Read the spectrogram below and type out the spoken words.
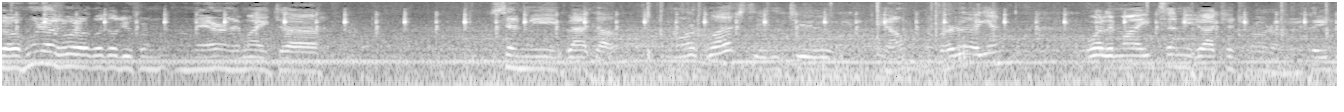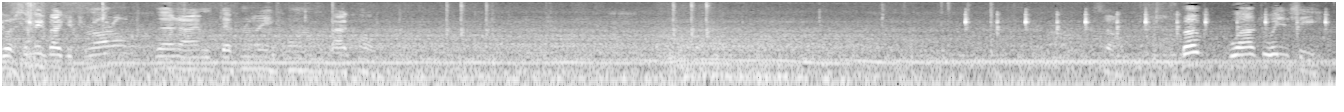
So who knows what, what they'll do from, from there. They might uh, send me back up northwest into, you know, Alberta again. Or they might send me back to Toronto. If they go send me back to Toronto, then I'm definitely going back home. So, but we'll have to wait and see.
